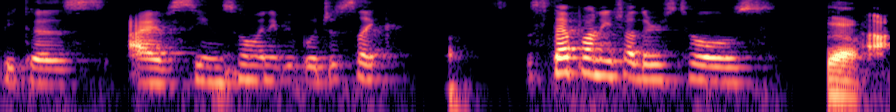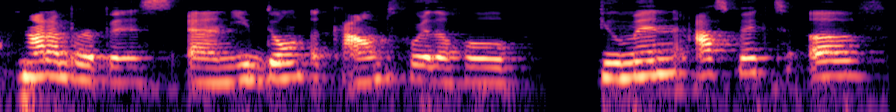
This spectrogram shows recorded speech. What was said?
because I've seen so many people just like step on each other's toes, yeah. Uh, not on purpose, and you don't account for the whole human aspect of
